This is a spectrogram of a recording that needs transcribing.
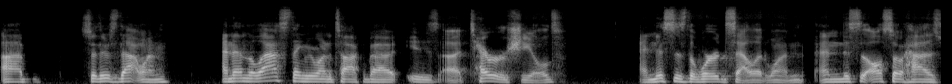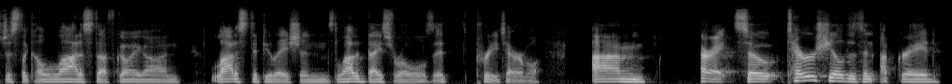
Um, so there's that one. And then the last thing we want to talk about is uh, Terror Shield. And this is the word salad one. And this also has just like a lot of stuff going on, a lot of stipulations, a lot of dice rolls. It's pretty terrible. Um, all right. So Terror Shield is an upgrade.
